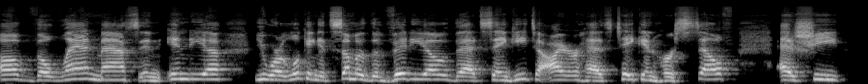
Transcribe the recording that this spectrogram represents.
of the landmass in India. You are looking at some of the video that Sangita Iyer has taken herself as she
